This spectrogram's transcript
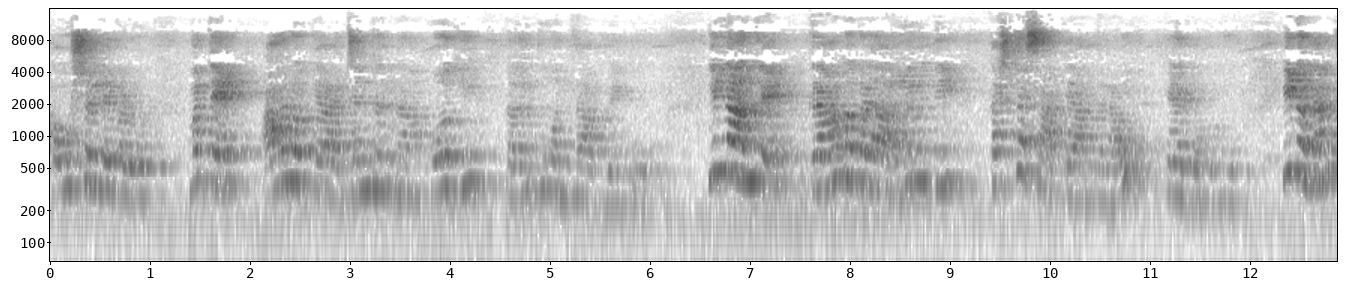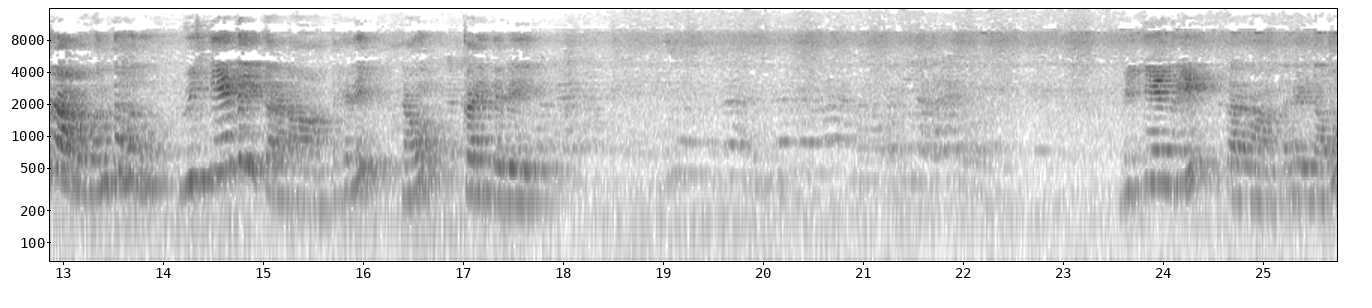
ಕೌಶಲ್ಯಗಳು ಮತ್ತೆ ಆರೋಗ್ಯ ಜನರನ್ನ ಹೋಗಿ ತಲುಪುವಂತಾಗಬೇಕು. ಇಲ್ಲ ಅಂದ್ರೆ ಗ್ರಾಮಗಳ ಅಭಿವೃದ್ಧಿ ಕಷ್ಟ ಸಾಧ್ಯ ಅಂತ ನಾವು ಹೇಳಬಹುದು. ಇನ್ನು ನಂತರ ಆಗುವಂತಹದು ವಿಕೇಂದ್ರೀಕರಣ ಅಂತ ಹೇಳಿ ನಾವು ಕರಿತೇವೆ ವಿಕೇಂದ್ರೀಕರಣ ಅಂತ ಹೇಳಿ ನಾವು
